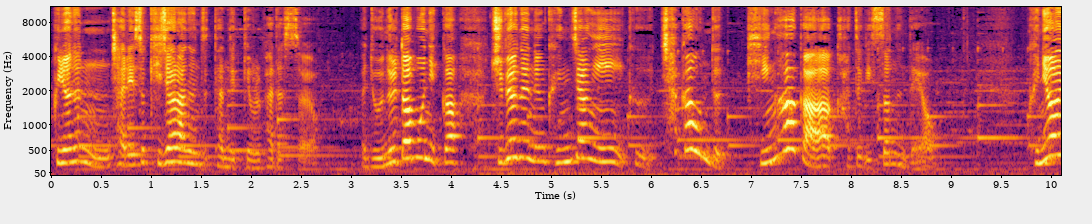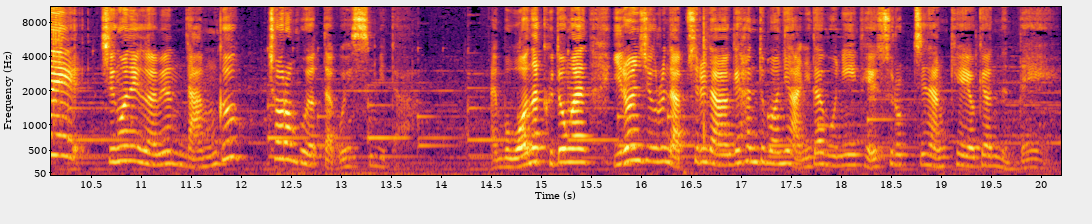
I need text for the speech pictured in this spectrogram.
그녀는 자리에서 기절하는 듯한 느낌을 받았어요. 눈을 떠보니까 주변에는 굉장히 그 차가운 듯 빙하가 가득 있었는데요. 그녀의 증언에 의하면 남극처럼 보였다고 했습니다. 뭐 워낙 그동안 이런 식으로 납치를 당한 게 한두 번이 아니다 보니 대수롭진 않게 여겼는데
